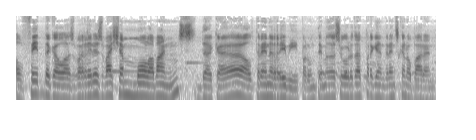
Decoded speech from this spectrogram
el, fet de que les barreres baixen molt abans de que el tren arribi, per un tema de seguretat, perquè hi ha trens que no paren.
